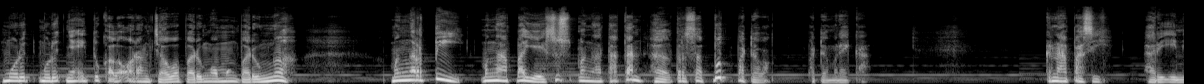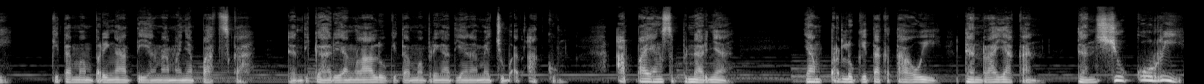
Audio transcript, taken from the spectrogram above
murid-muridnya itu kalau orang Jawa baru ngomong baru ngeh, mengerti mengapa Yesus mengatakan hal tersebut pada waktu pada mereka. Kenapa sih hari ini kita memperingati yang namanya Paskah dan tiga hari yang lalu kita memperingati yang namanya Jumat Agung? Apa yang sebenarnya yang perlu kita ketahui dan rayakan dan syukuri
